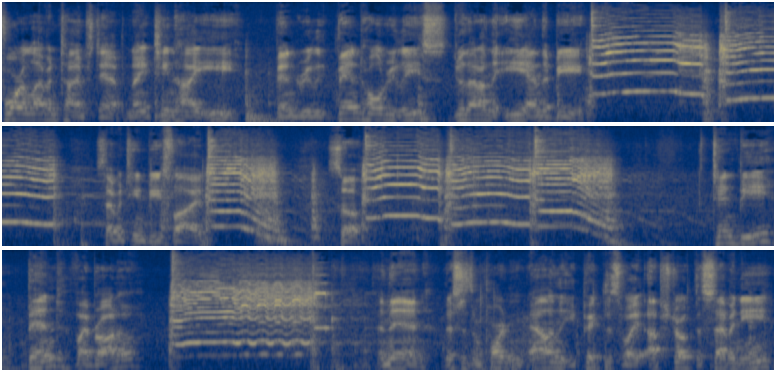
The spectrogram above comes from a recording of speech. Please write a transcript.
411 timestamp, 19 high E, bend, rele bend, hold, release, do that on the E and the B. 17B slide. So 10B, bend, vibrato. And then, this is important, Alan, that you pick this way. Upstroke the 7E,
